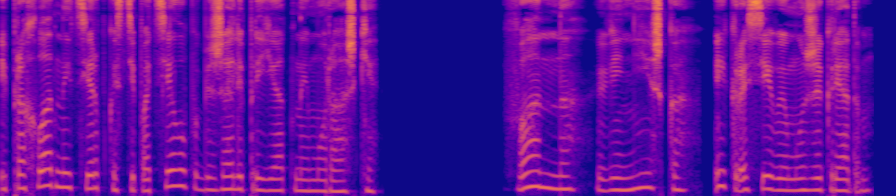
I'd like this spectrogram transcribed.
и прохладной терпкости по телу побежали приятные мурашки. Ванна, винишка и красивый мужик рядом.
